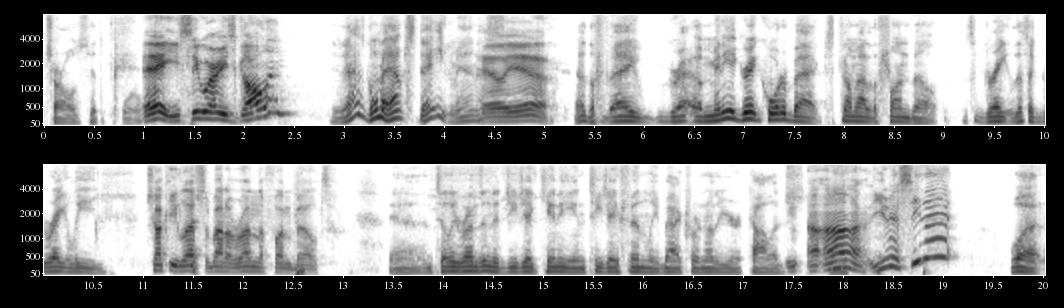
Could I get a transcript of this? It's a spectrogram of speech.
Charles hit the portal. Hey, you see where he's going? That's going to App State, man. That's, Hell yeah! The hey, uh, many a great quarterbacks come out of the Fun Belt. That's a great. That's a great league. Chucky Left's about to run the Fun Belt. Yeah, until he runs into GJ Kinne and TJ Finley back for another year at college. Uh uh-uh. uh You didn't see that? What?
